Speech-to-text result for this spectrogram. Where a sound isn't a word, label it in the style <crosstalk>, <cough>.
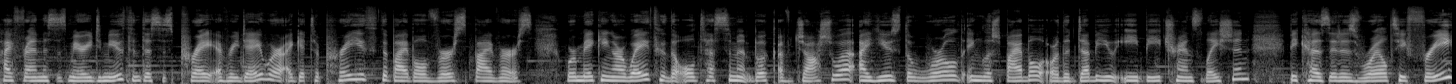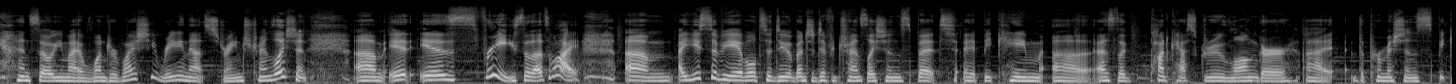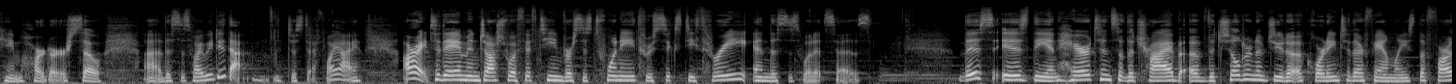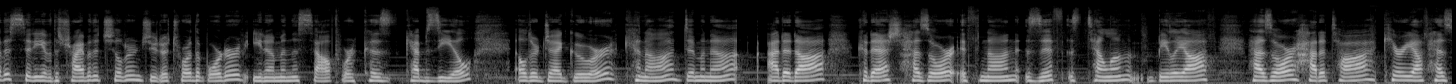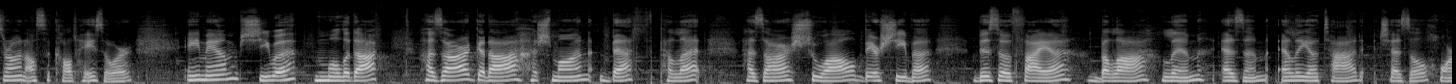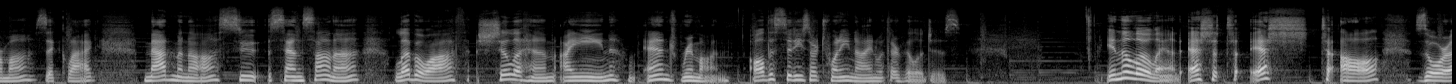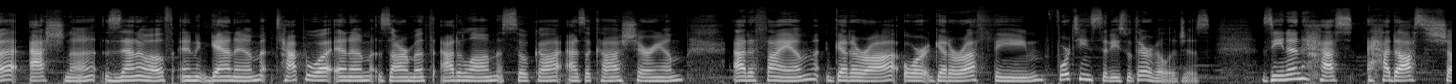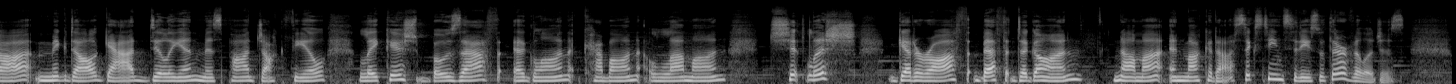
Hi, friend. This is Mary DeMuth, and this is Pray Every Day, where I get to pray you through the Bible verse by verse. We're making our way through the Old Testament book of Joshua. I use the World English Bible or the WEB translation because it is royalty free. <laughs> And so you might have wondered, why is she reading that strange translation? Um, it is free, so that's why. Um, I used to be able to do a bunch of different translations, but it became, uh, as the podcast grew longer, uh, the permissions became harder. So uh, this is why we do that. Just FYI. All right, today I'm in Joshua 15, verses 20 through 63, and this is what it says. This is the inheritance of the tribe of the children of Judah according to their families. The farthest city of the tribe of the children of Judah toward the border of Edom in the south were Kabzeel, Eder Jagur, Kinah, Dimnah, Adadah, Kedesh, Hazor, Ithnan, Ziph, Telem, Bealoth, Hazor, Hadattah, Kiriath Hezron, also called Hazor, Amam, Sheba, Moladah, Hazar, Gaddah, Hashmon, Beth, Pelet, Hazar, Shual, Beersheba, Biziothiah, Baalah, Lim, Ezem, Eltolad, Chesil, Hormah, Ziklag, Madmannah, Sansannah, Lebaoth, Shilhim, Ain, and Rimmon. All the cities are 29 with their villages. In the lowland, Eshtaol, Zorah, Ashnah, Zanoah, En Gannim, Tappuah, Enam, Jarmuth, Adullam, Socoh, Azekah, Shaaraim, Adithaim, Gederah, or Gederothaim, 14 cities with their villages. Zenan, Has- Hadashah, Migdal, Gad, Dilean, Mizpah, Joktheel, Lachish, Bozkath, Eglon, Cabbon, Lahmam, Chitlish, Gederoth, Beth Dagon, Naamah, and Makkedah, 16 cities with their villages.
